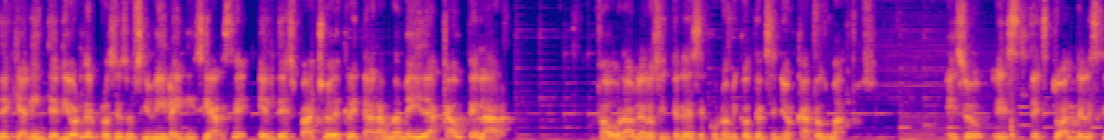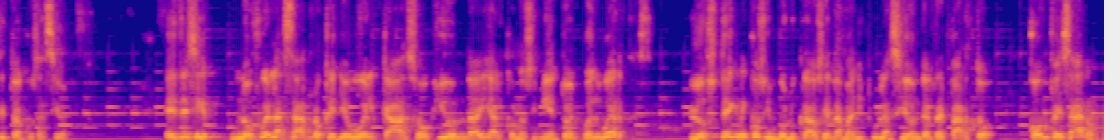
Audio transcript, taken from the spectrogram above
de que al interior del proceso civil a iniciarse, el despacho decretara una medida cautelar favorable a los intereses económicos del señor Carlos Matos. Eso es textual del escrito de acusación. Es decir, no fue el azar lo que llevó el caso Hyundai al conocimiento del juez Huertas. Los técnicos involucrados en la manipulación del reparto confesaron,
